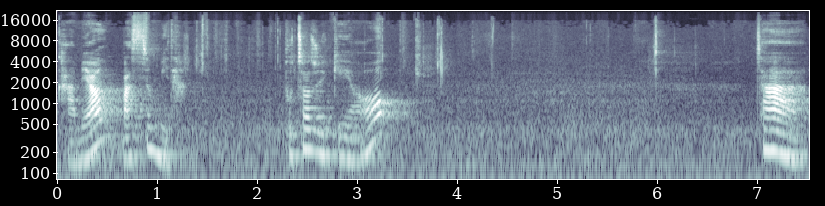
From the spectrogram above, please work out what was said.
가면 맞습니다. 붙여줄게요. 자,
